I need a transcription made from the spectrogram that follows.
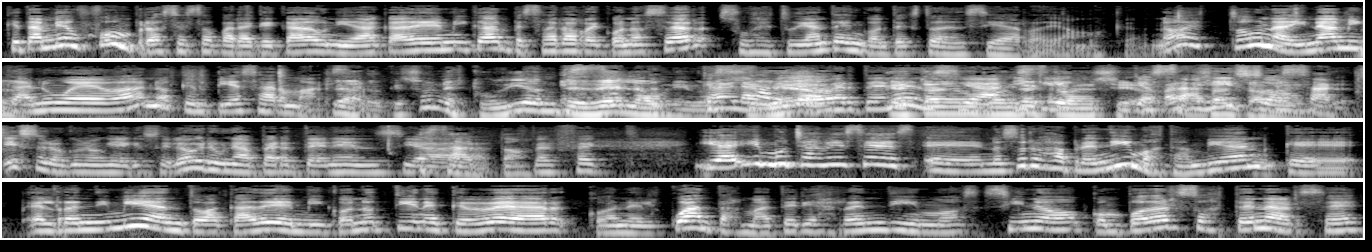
que también fue un proceso para que cada unidad académica empezara a reconocer sus estudiantes en contexto de encierro, digamos. Que, ¿no? Es toda una dinámica nueva ¿no? que empieza a armarse. Claro, que son estudiantes de la universidad Claro, la pertenencia. que están en un contexto y que, de encierro. que eso es lo que uno quiere, que se logre una pertenencia. Exacto. Perfecto. Y ahí muchas veces eh, nosotros aprendimos también que el rendimiento académico no tiene que ver con el cuántas materias rendimos, sino con poder sostenerse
